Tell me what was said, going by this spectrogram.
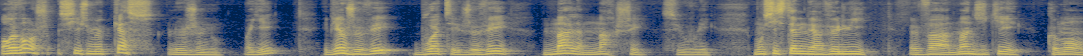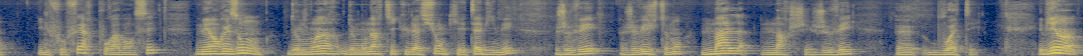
En revanche, si je me casse le genou, voyez, eh bien je vais boiter, je vais mal marcher, si vous voulez. Mon système nerveux, lui, va m'indiquer comment il faut faire pour avancer, mais en raison de mon, articulation qui est abîmée, je vais, je vais justement mal marcher, je vais euh, boiter. Eh bien,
